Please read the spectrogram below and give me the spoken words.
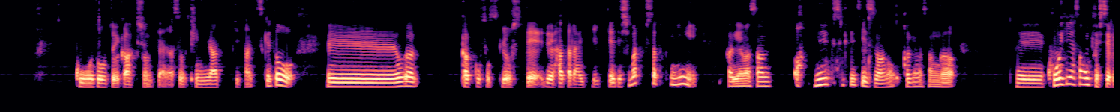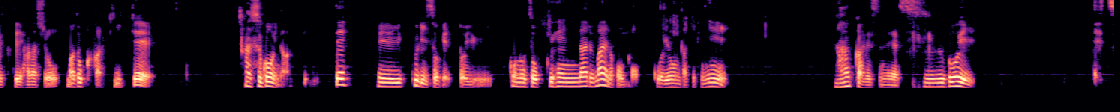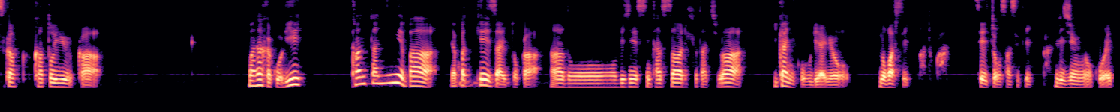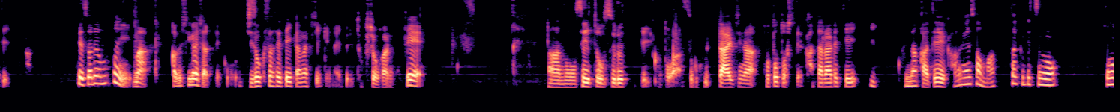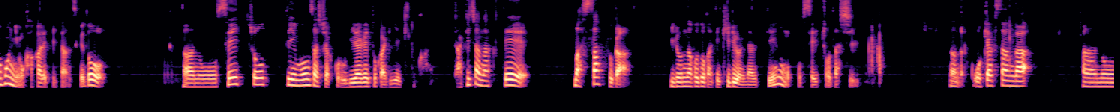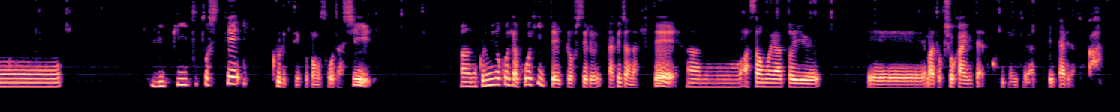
行動というかアクションみたいなすごく気になってたんですけど、えー、僕が学校卒業して、で、働いていて、で、しばらくした時に、影山さん、あ、ニューヨークセキュリティーズのあの影山さんが、えー、コーヒー屋さんオープンしてるっていう話を、まあ、どっかから聞いて、あすごいなって言って、えー、ゆっくり急げというこの続編になる前の本もこう読んだときに、なんかですね、すごい哲学家というか、まあなんかこう利益、簡単に言えば、やっぱ経済とか、あの、ビジネスに携わる人たちは、いかにこう売り上げを伸ばしていくかとか、成長させていくか、利潤をこう得ていくか。で、それをもとに、まあ、株式会社ってこう持続させていかなくちゃいけないという特徴があるので、あの、成長するっていうことはすごく大事なこととして語られていく中で、影さんは全く別の、この本にも書かれていたんですけど、あの、成長っていう物差しはこう売上とか利益とかだけじゃなくて、まあ、スタッフがいろんなことができるようになるっていうのもこう成長だし、なんだろう、お客さんが、あのー、リピートとして来るっていうこともそうだし、あの、くるみのコーヒーはコーヒー提供してるだけじゃなくて、あのー、朝もやという、えー、まあ、読書会みたいなイベントをやっていたりだとか、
